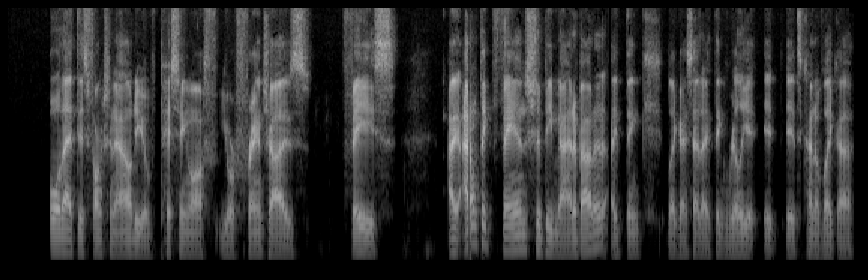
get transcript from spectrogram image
all that dysfunctionality of pissing off your franchise face. I, I don't think fans should be mad about it. I think, like I said, I think really it, it it's kind of like a,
